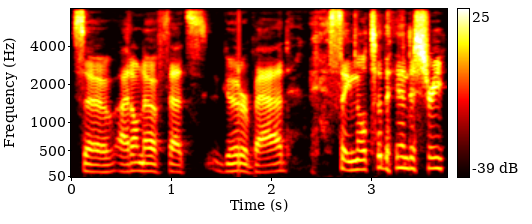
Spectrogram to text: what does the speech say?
so I don't know if that's good or bad signal to the industry.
